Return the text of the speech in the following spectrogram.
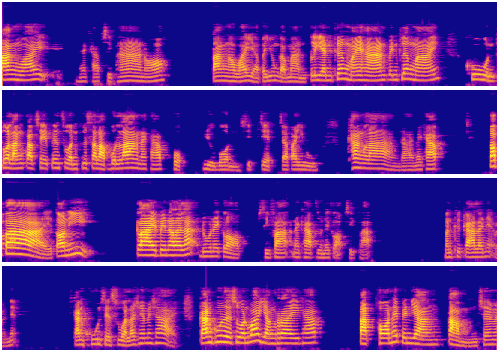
ตั้งไว้นะครับ 15 เนาะตั้งเอาไว้อย่าไปยุ่งกับมัน เปลี่ยนเครื่องหมายหารเป็นเครื่องหมายคูณตัวหลังกลับเศษเป็นส่วนคือสลับบนล่างนะครับ 6 อยู่บน 17 จะไปอยู่ ข้างล่างได้ไหมครับ ต่อไป ตอนนี้กลายเป็นอะไรละ ดูในกรอบสีฟ้านะครับ ดูในกรอบสีฟ้า มันคือการอะไรเนี่ยแบบเนี้ย การคูณเศษส่วนแล้วใช่ไม่ใช่ การคูณเศษส่วนว่าอย่างไรครับ ตัดทอนให้เป็นอย่างต่ำใช่ไหม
